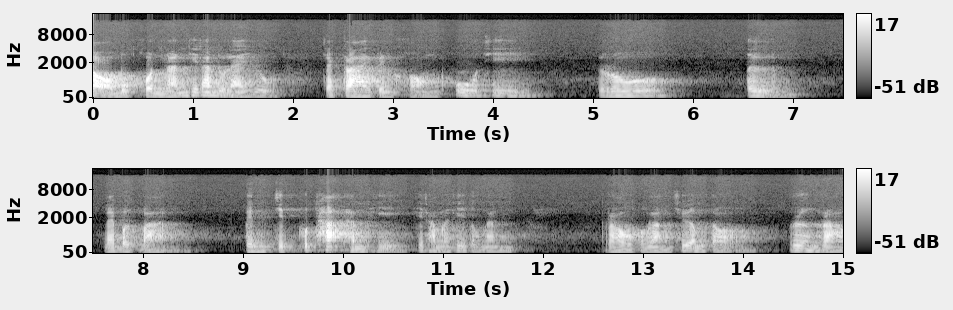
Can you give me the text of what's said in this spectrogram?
ต่อบุคคลนั้นที่ท่านดูแลอยู่ จะกลายเป็นของผู้ที่รู้ ตื่น และเบิกบาน เป็นจิตพุทธะทันทีที่ทำหน้าที่ตรงนั้น เรากำลังเชื่อมต่อเรื่องราว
